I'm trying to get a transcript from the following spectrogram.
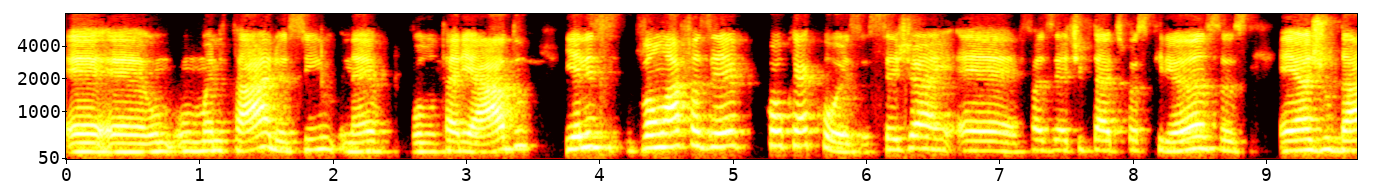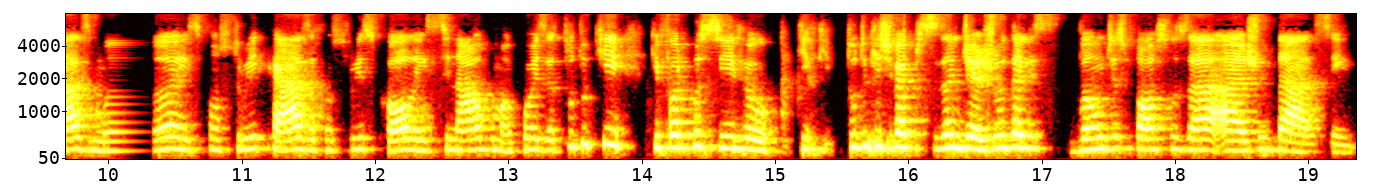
é, é, humanitário, assim, né, voluntariado, e eles vão lá fazer qualquer coisa, seja é, fazer atividades com as crianças, é, ajudar as mães, construir casa, construir escola, ensinar alguma coisa, tudo que, que for possível, que, que tudo que estiver precisando de ajuda, eles vão dispostos a, a ajudar, assim.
